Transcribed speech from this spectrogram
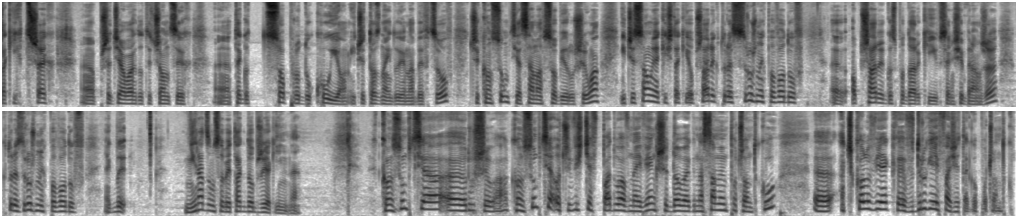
takich trzech e, przedziałach dotyczących e, tego, co produkują i czy to znajduje nabywców, czy konsumpcja sama w sobie ruszyła i czy są jakieś takie obszary, które z różnych powodów, e, obszary gospodarki w sensie branży, które z różnych powodów jakby nie radzą sobie tak dobrze jak inne? Konsumpcja ruszyła. Konsumpcja oczywiście wpadła w największy dołek na samym początku, aczkolwiek w drugiej fazie tego początku.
